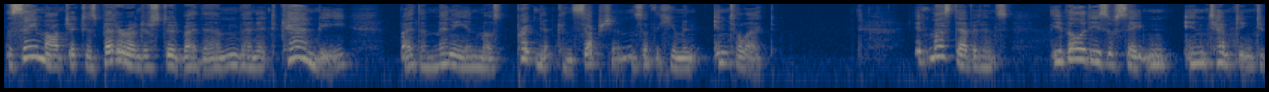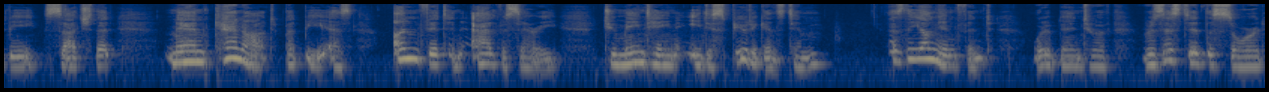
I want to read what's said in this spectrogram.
the same object is better understood by them than it can be by the many and most pregnant conceptions of the human intellect, it must evidence the abilities of Satan in tempting to be such that man cannot but be as unfit an adversary to maintain a dispute against him, as the young infant would have been to have resisted the sword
